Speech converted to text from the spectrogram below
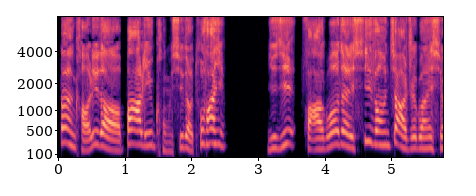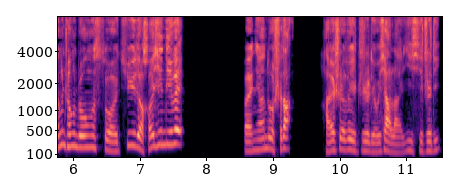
但考虑到巴黎恐袭的突发性，以及法国在西方价值观形成中所居的核心地位，本年度十大还是为之留下了一席之地。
